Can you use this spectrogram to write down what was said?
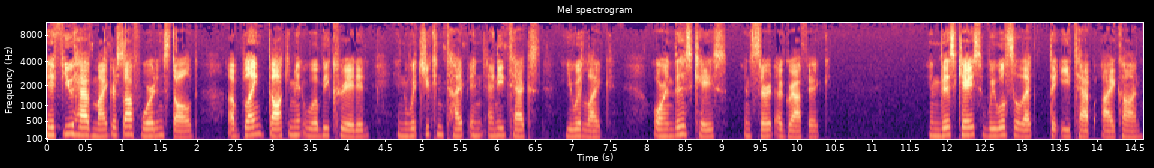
If you have Microsoft Word installed, a blank document will be created in which you can type in any text you would like, or in this case, insert a graphic. In this case, we will select the ETAP icon.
